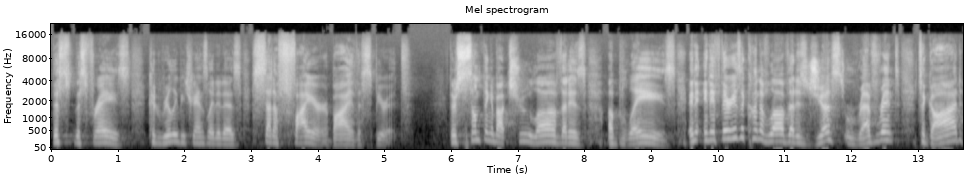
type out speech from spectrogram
This, this phrase could really be translated as set afire by the Spirit. There's something about true love that is ablaze. And, and if there is a kind of love that is just reverent to God,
